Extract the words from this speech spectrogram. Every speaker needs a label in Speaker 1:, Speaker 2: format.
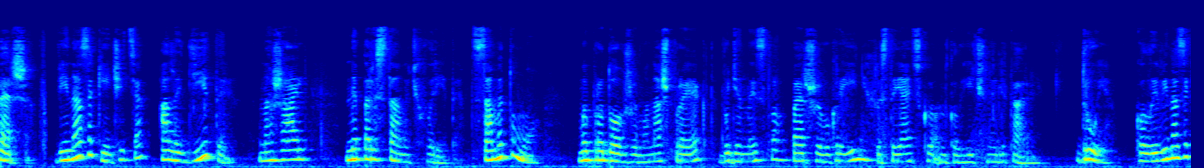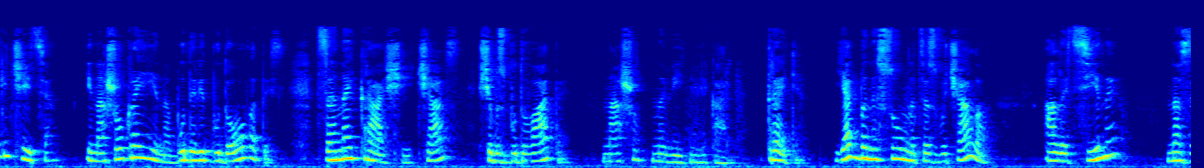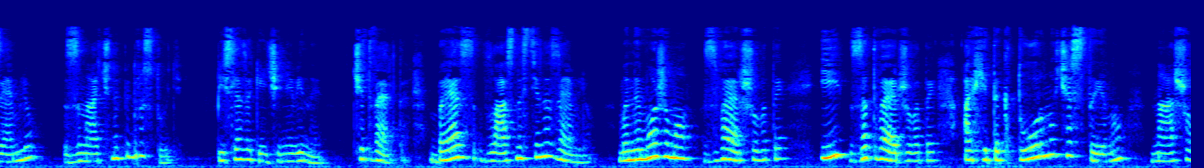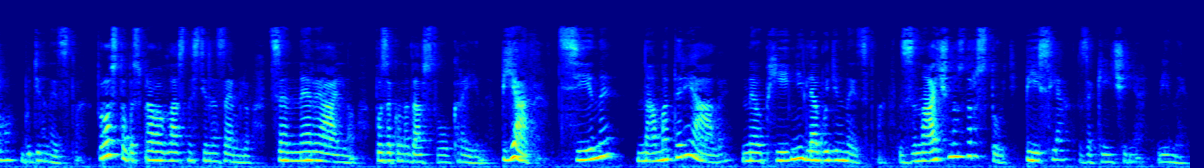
Speaker 1: Перше, війна закінчиться, але діти, на жаль, не перестануть хворіти. Саме тому ми продовжуємо наш проєкт будівництва першої в Україні християнської онкологічної лікарні. Друге, коли війна закінчиться і наша Україна буде відбудовуватись, це найкращий час, щоб збудувати нашу новітню лікарню. Третє, як би не сумно це звучало, але ціни на землю значно підростуть після закінчення війни. Четверте, без власності на землю ми не можемо звершувати і затверджувати архітектурну частину нашого будівництва. Просто без права власності на землю це нереально по законодавству України. П'яте ціни на матеріали, необхідні для будівництва, значно зростуть після закінчення війни.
